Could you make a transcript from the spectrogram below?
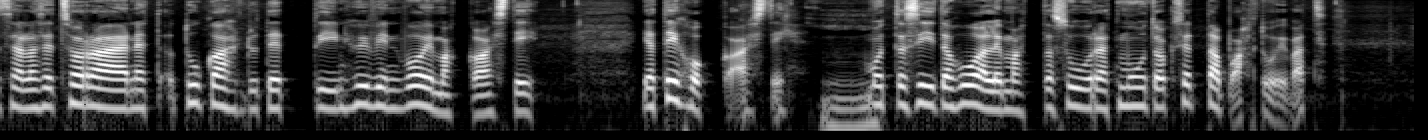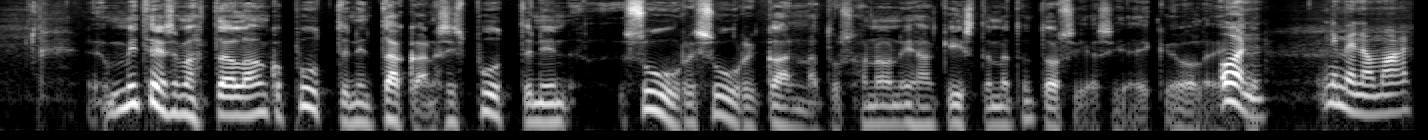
sellaiset soraäänet tukahdutettiin hyvin voimakkaasti ja tehokkaasti, mm. mutta siitä huolimatta suuret muutokset tapahtuivat. Miten se mahtaa olla, onko Putinin takana? Siis Putinin suuri, suuri kannatushan on ihan kiistämätön tosiasia, eikö ole? On, nimenomaan.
